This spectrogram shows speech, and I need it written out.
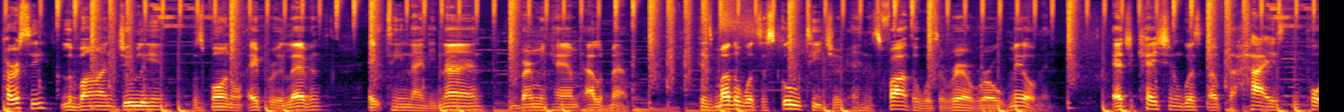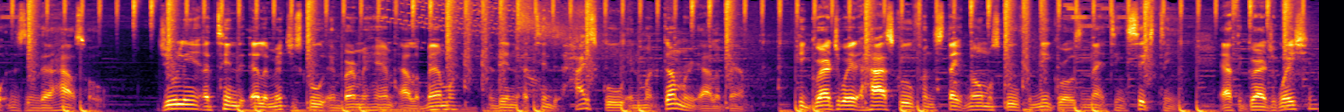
Percy Levon Julian was born on April 11, 1899 in Birmingham, Alabama. His mother was a school teacher and his father was a railroad mailman. Education was of the highest importance in their household. Julian attended elementary school in Birmingham, Alabama, and then attended high school in Montgomery, Alabama. He graduated high school from the State Normal School for Negroes in 1916. After graduation,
